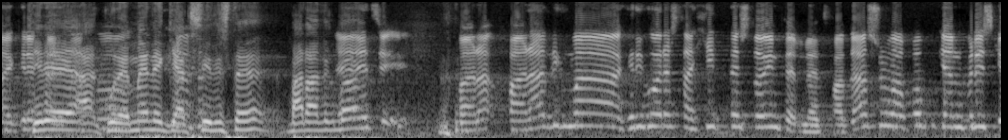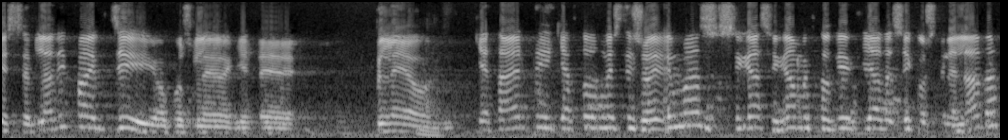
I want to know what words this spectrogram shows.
κύριε, κύριε Χαριτάκο, Κουρεμένε και αξίριστε, παράδειγμα. Ε, Έτσι. Παρά, παράδειγμα, γρήγορες ταχύτητες στο ίντερνετ. Φαντάσου από όπου και αν βρίσκεσαι. Δηλαδή 5G, όπως λέγεται πλέον. Και θα έρθει και αυτό μέσα στη ζωή μας σιγά σιγά μέχρι το 2020 στην Ελλάδα.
